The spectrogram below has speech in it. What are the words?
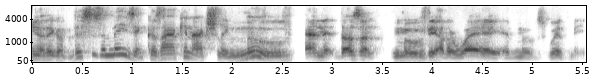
you know, they go, this is amazing because I can actually move and it doesn't move the other way. It moves with me.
